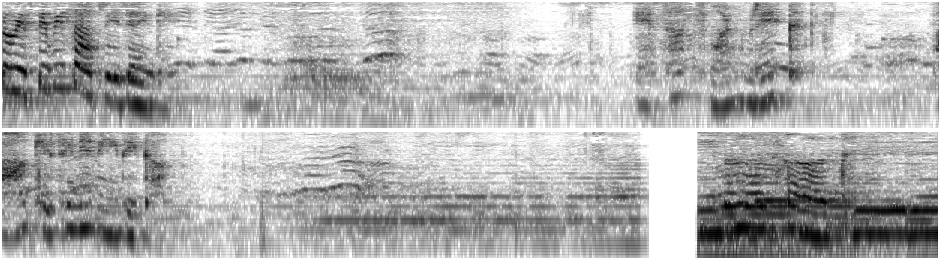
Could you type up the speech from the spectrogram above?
तो इसे भी साथ ले जाएँगे। ऐसा स्वर्ण मृग वहाँ किसी ने नहीं देखा। साथी रे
